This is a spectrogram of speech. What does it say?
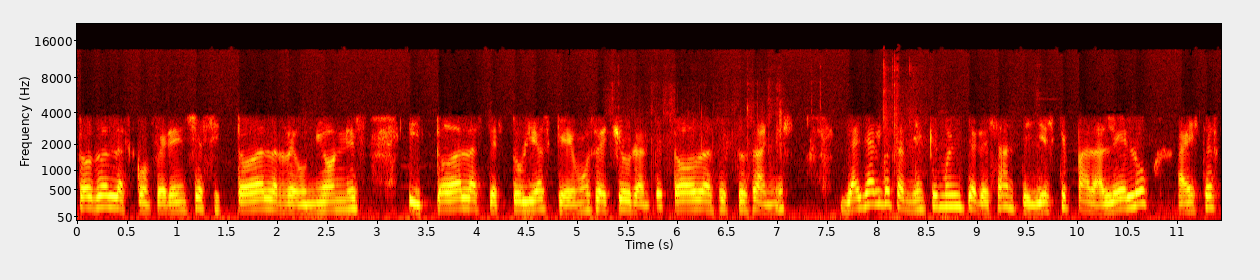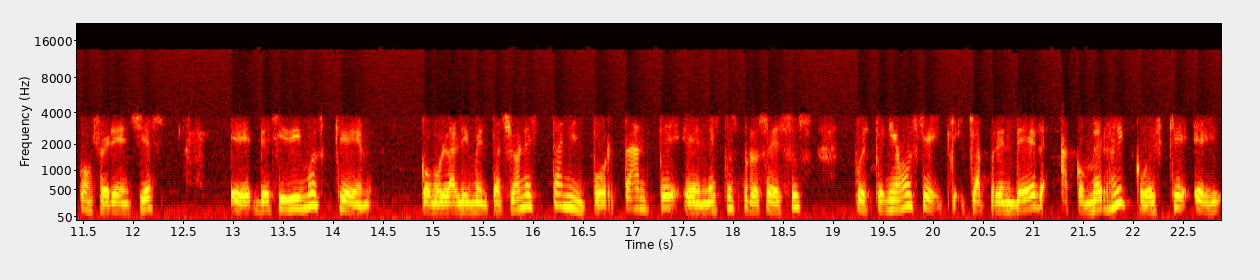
todas las conferencias y todas las reuniones y todas las tertulias que hemos hecho durante todos estos años. Y hay algo también que es muy interesante y es que paralelo a estas conferencias eh, decidimos que como la alimentación es tan importante en estos procesos, pues teníamos que, aprender a comer rico. Es que el,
